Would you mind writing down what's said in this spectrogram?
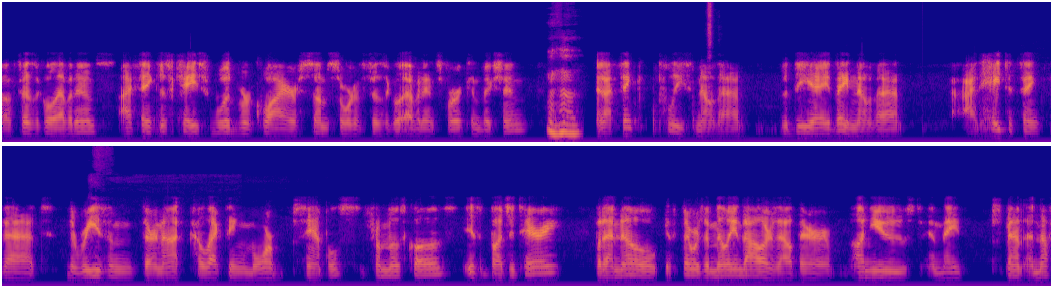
uh, physical evidence, I think this case would require some sort of physical evidence for a conviction. Mm-hmm. And I think police know that. The DA, they know that. I'd hate to think that the reason they're not collecting more samples from those clothes is budgetary. But I know if there was a million dollars out there unused and they spent enough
